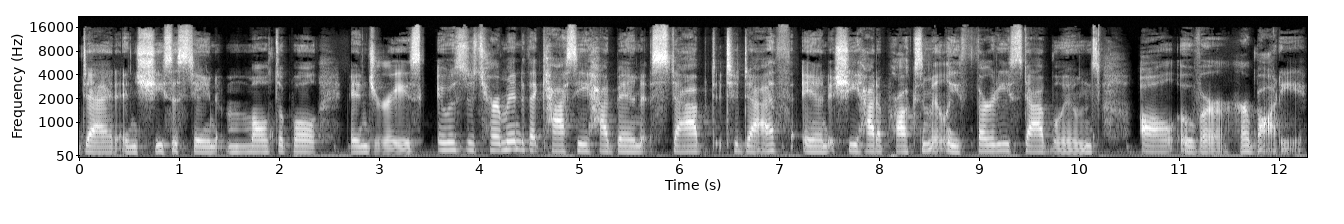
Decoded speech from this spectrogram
dead and she sustained multiple injuries. It was determined that Cassie had been stabbed to death and she had approximately 30 stab wounds all over her body.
